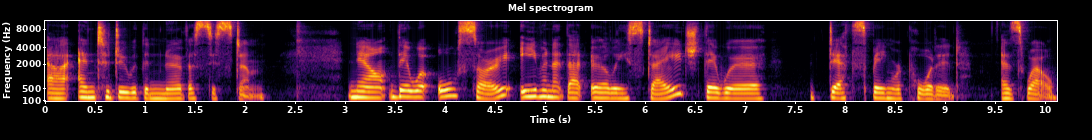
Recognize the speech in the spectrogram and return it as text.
uh, and to do with the nervous system. Now, there were also, even at that early stage, there were deaths being reported as well.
